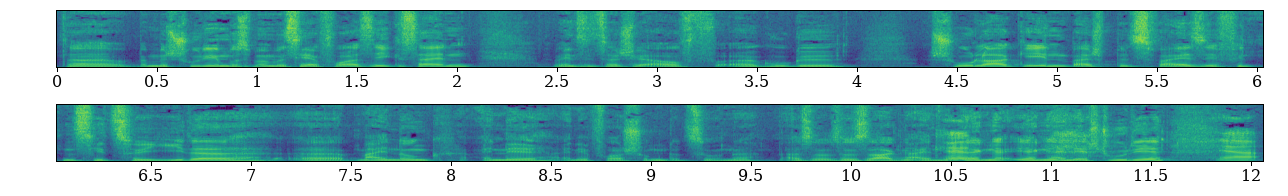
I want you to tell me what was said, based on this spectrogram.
Da, bei einer Studie muss man immer sehr vorsichtig sein. Wenn Sie zum Beispiel auf äh, Google Schola gehen beispielsweise, finden Sie zu jeder äh, Meinung eine, eine Forschung dazu. Ne? Also sozusagen ein, okay. irgendeine Studie. Ja.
